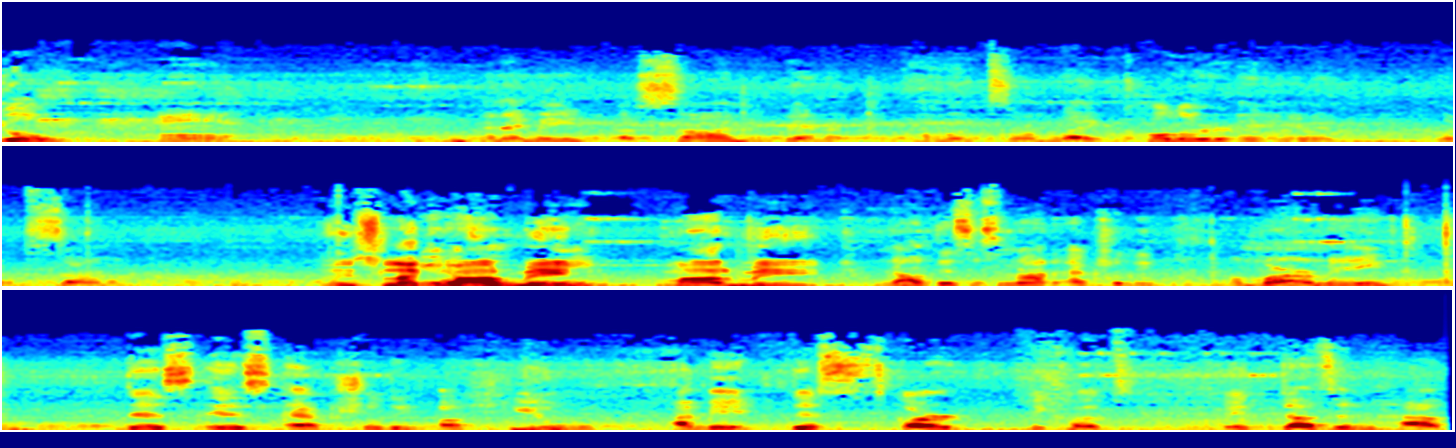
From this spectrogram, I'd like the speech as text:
Yo. oh. And I made a sun, then I put some like color in and put some. It's like mermaid. green. Mermaid. No, this is not actually a mermaid. This is actually a human. I made this skirt because it doesn't have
